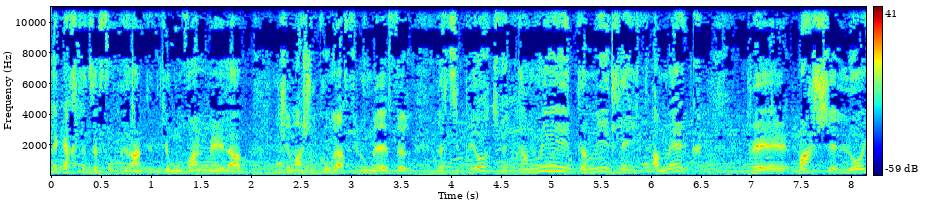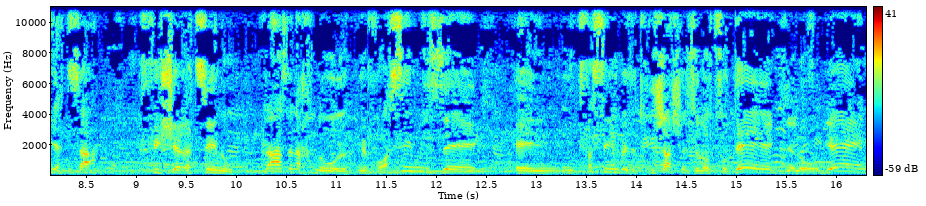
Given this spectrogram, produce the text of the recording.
לקחת את זה for granted, כמובן מאליו, שמשהו קורה אפילו מעבר לציפיות, ותמיד תמיד להתעמק במה שלא יצא כפי שרצינו. ואז אנחנו מבואסים מזה, נתפסים באיזו תחושה שזה לא צודק, זה לא הוגן,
